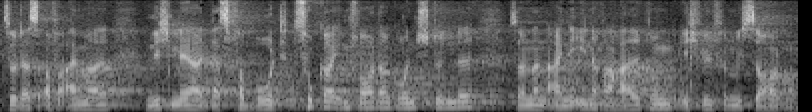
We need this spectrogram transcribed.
sodass auf einmal nicht mehr das Verbot Zucker im Vordergrund stünde, sondern eine innere Haltung, ich will für mich sorgen.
